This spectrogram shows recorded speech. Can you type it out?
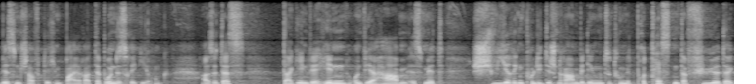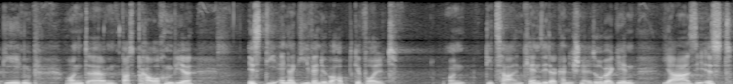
wissenschaftlichen Beirat der Bundesregierung. Also das, da gehen wir hin und wir haben es mit schwierigen politischen Rahmenbedingungen zu tun, mit Protesten dafür, dagegen. Und ähm, was brauchen wir? Ist die Energiewende überhaupt gewollt? Und die Zahlen kennen Sie, da kann ich schnell drüber gehen. Ja, sie ist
